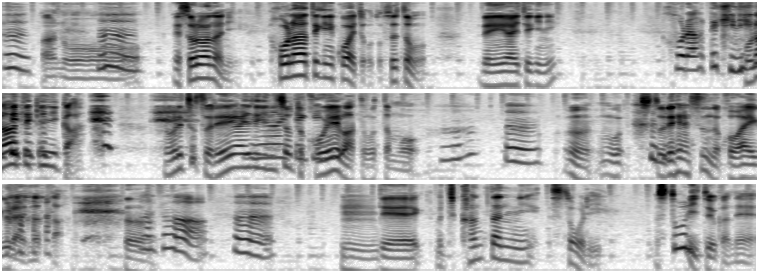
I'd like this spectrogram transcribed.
うん。あのーうん。えそれは何？ホラー的に怖いってこと？それとも恋愛的に？ホラー的に？ホラー的にか。俺ちょっと恋愛的にちょっと怖えわと思ったもう。ん。ううん。もうちょっと恋愛するの怖いぐらいになった。うあん、そう。うん。うん、で簡単にストーリー。ストーリーというかね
